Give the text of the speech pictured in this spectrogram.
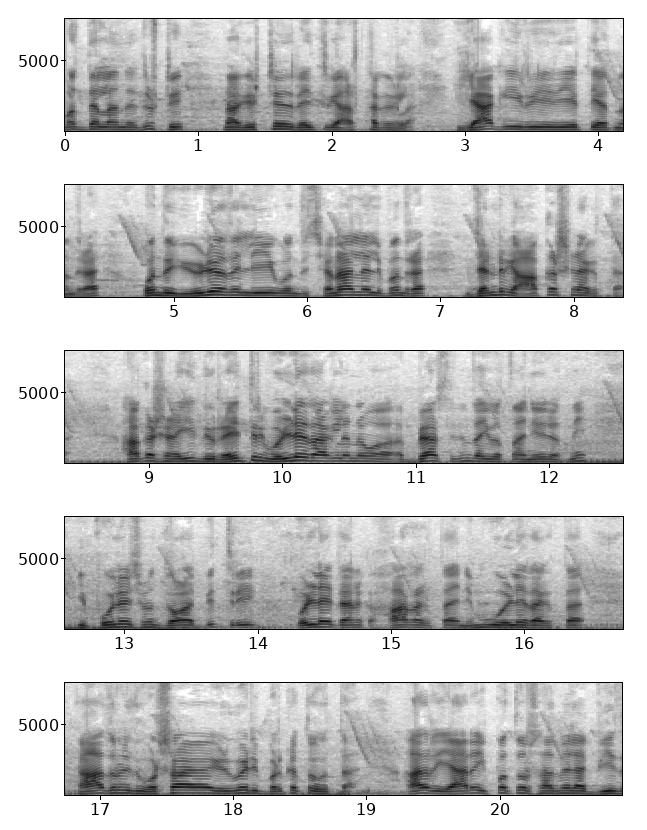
ಮದ್ದಲ್ಲ ಅನ್ನೋ ದೃಷ್ಟಿ ನಾವು ಎಷ್ಟೇ ರೈತರಿಗೆ ಅರ್ಥ ಆಗೋಲ್ಲ ಯಾಕೆ ಈ ರೀತಿ ಆಯ್ತಂದ್ರೆ ಒಂದು ವಿಡಿಯೋದಲ್ಲಿ, ಒಂದು ಚಾನಲ್ನಲ್ಲಿ ಬಂದರೆ ಜನರಿಗೆ ಆಕರ್ಷಣೆ ಆಗುತ್ತೆ. ಆಕರ್ಷಣೆ, ಇದು ರೈತರಿಗೆ ಒಳ್ಳೇದಾಗಲಿ ಅನ್ನೋ ಅಭ್ಯಾಸದಿಂದ ಇವತ್ತು ನಾನು ಏನು ಹೇಳ್ತೀನಿ, ಈ ಪೋಲಿಯೋ ಜೋಳ ಬಿತ್ತರಿ ಒಳ್ಳೆ ದನಕ್ಕೆ ಹಾರಾಗುತ್ತೆ ನಿಮಗೂ ಒಳ್ಳೆಯದಾಗುತ್ತೆ ಆದರೂ ಇದು ವರ್ಷ ಇಳುವರಿ ಬರ್ಕತ್ತ ಹೋಗುತ್ತೆ? ಆದರೆ ಯಾರೇ ಇಪ್ಪತ್ತು ವರ್ಷ ಆದಮೇಲೆ ಆ ಬೀಜ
